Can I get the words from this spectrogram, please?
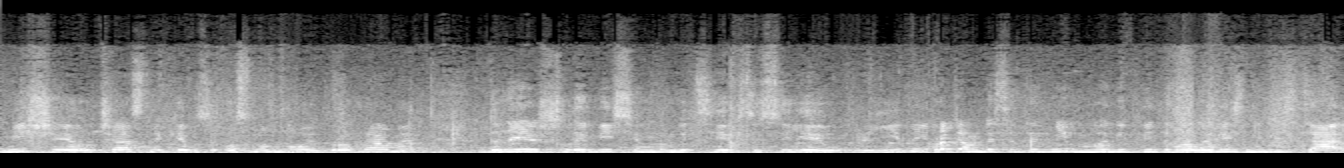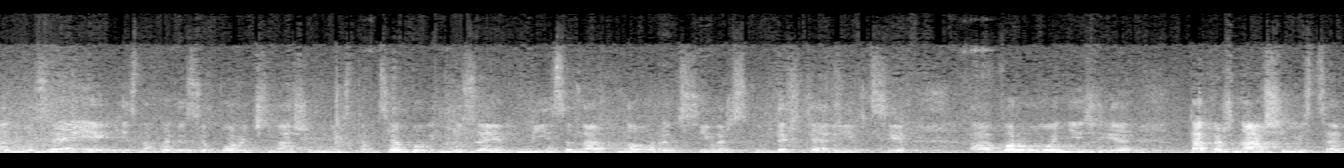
вміщує учасників з основної програми. До неї йшли вісім митців з усієї України. Протягом 10 днів ми відвідували різні місця і музеї, які знаходяться поруч з нашим містом. Це був музей в Мізинах, Новгород-Сіверську, Дегтярівці, а, Воронежі, також наші місцеві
